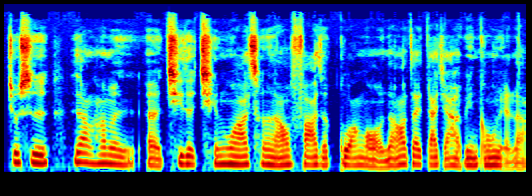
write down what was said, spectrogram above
就是让他们呃骑着青蛙车，然后发着光哦，然后在大家河滨公园啊，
